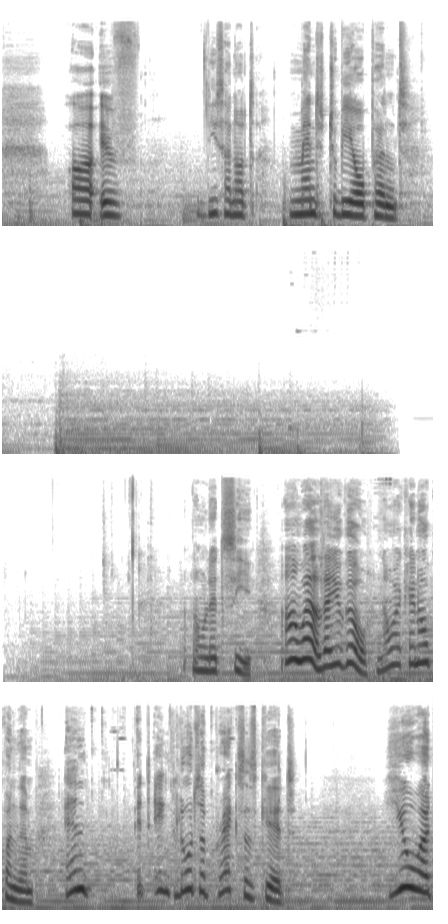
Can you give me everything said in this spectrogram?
or if these are not meant to be opened. Now let's see. Ah, well, there you go. Now I can open them. And it includes a Praxis kit. You were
